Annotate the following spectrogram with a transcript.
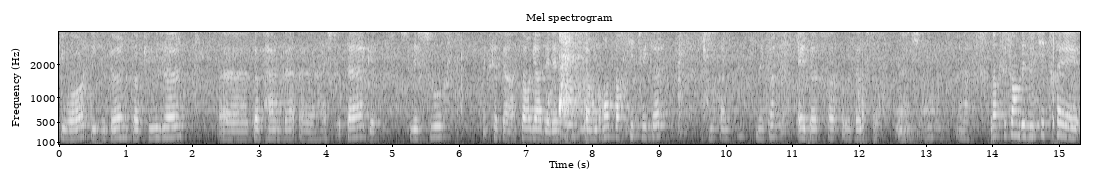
keyword, il vous donne top user, euh, top euh, hashtag, les sources, etc. Ça, regardez, les sources, c'est en grande partie Twitter, et d'autres aux autres outils. Voilà. Donc, ce sont des outils très,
